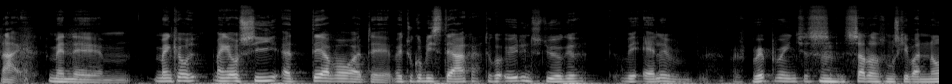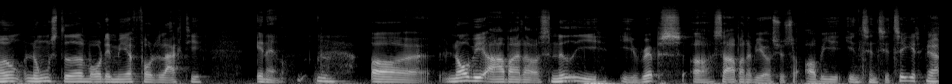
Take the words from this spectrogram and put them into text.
Nej, men øh, man, kan jo, man kan jo sige, at der hvor at, øh, du kan blive stærkere, du kan øge din styrke ved alle rip ranges, Mm. så er der måske bare no, nogle steder, hvor det er mere fordelagtigt end andet. Mm. Og når vi arbejder os ned i, i reps, og så arbejder vi også jo så op i intensitet, Ja.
